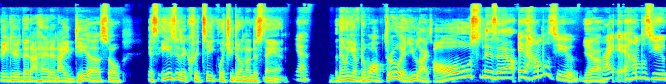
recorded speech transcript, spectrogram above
figured that I had an idea. So it's easy to critique what you don't understand. Yeah. But then when you have to walk through it, you like, oh, sniz out. It humbles you. yeah. right? It humbles you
